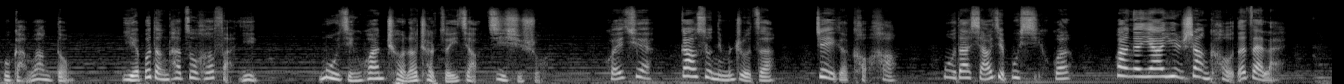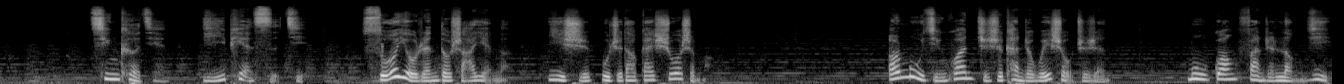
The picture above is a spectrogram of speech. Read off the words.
不敢妄动，也不等他作何反应。穆景欢扯了扯嘴角，继续说。回去告诉你们主子，这个口号，穆大小姐不喜欢，换个押韵上口的再来。顷刻间一片死寂，所有人都傻眼了，一时不知道该说什么。而穆景欢只是看着为首之人，目光泛着冷意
